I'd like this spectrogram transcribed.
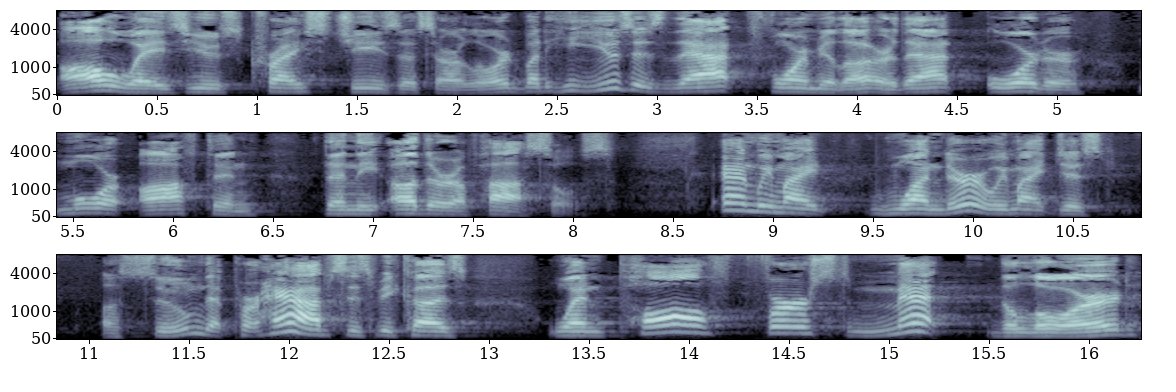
always use Christ Jesus our Lord, but he uses that formula or that order more often than the other apostles. And we might wonder, or we might just assume that perhaps it's because when Paul first met the Lord,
